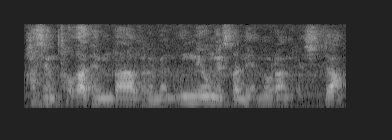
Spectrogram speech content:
화생토가 된다 그러면 응용해서 내놓으란 것이죠.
